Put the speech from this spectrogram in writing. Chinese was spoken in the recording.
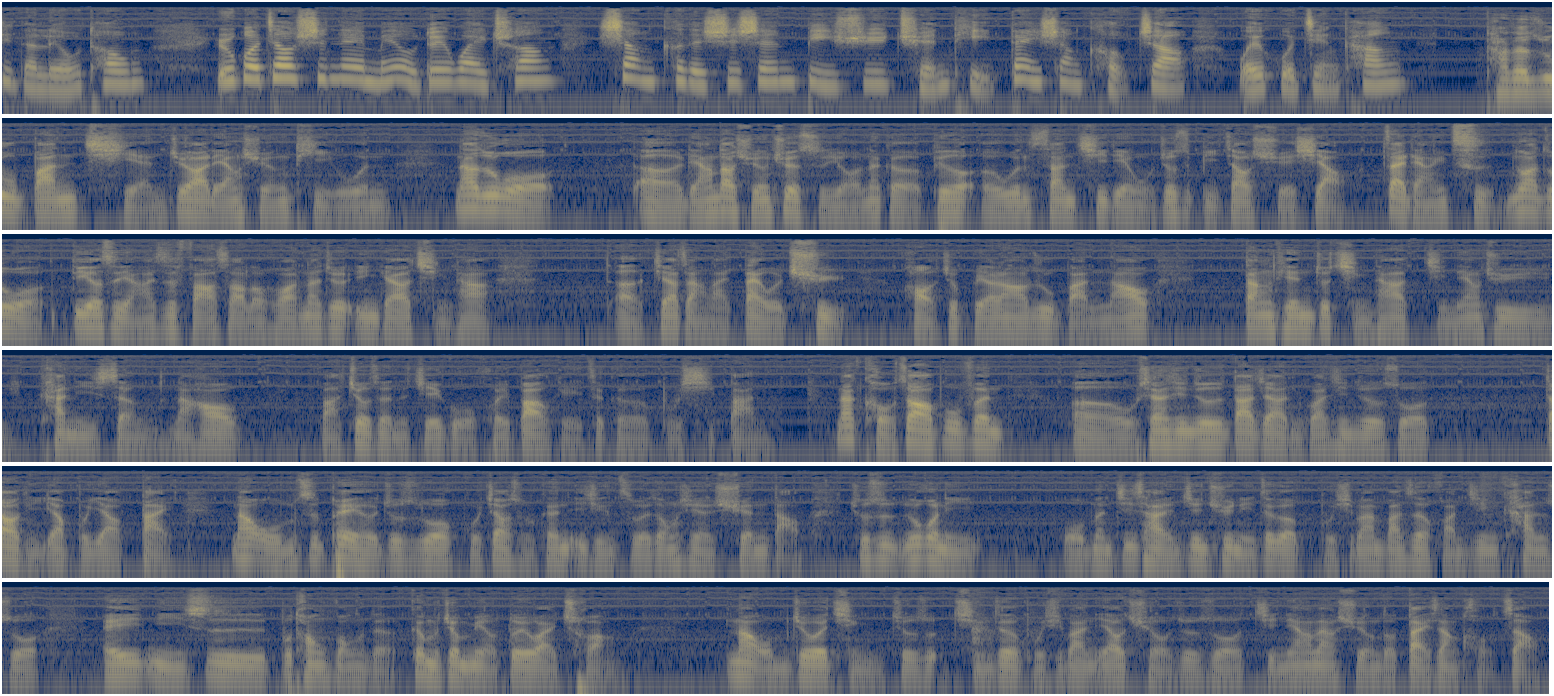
气的流通。如果教室内没有对外窗，上课的师生必须全体戴上口罩，维护健康。他在入班前就要量学生体温。那如果呃量到学生确实有那个，比如说额温三七点五，就是比照学校再量一次。那如果第二次量还是发烧的话，那就应该要请他呃家长来带回去，好就不要让他入班。然后当天就请他尽量去看医生，然后把就诊的结果回报给这个补习班。那口罩部分，呃，我相信就是大家很关心，就是说到底要不要戴？那我们是配合就是说国教署跟疫情指挥中心的宣导，就是如果你我们稽查员进去你这个补习班班舍环境看说，哎，你是不通风的，根本就没有对外窗，那我们就会请就是请这个补习班要求就是说尽量让学生都戴上口罩。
